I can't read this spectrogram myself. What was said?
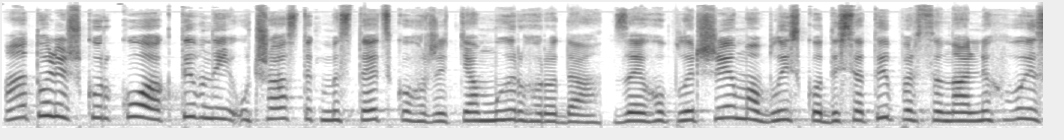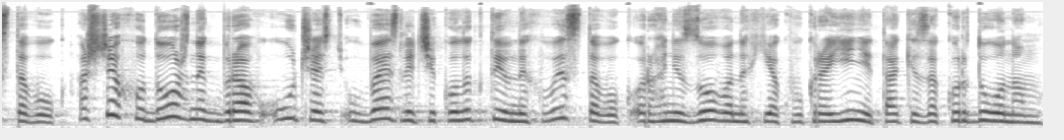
Анатолій Шкурко – активний учасник мистецького життя Миргорода. За його плечима близько 10 персональних виставок. А ще художник брав участь у безлічі колективних виставок, організованих як в Україні, так і за кордоном.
